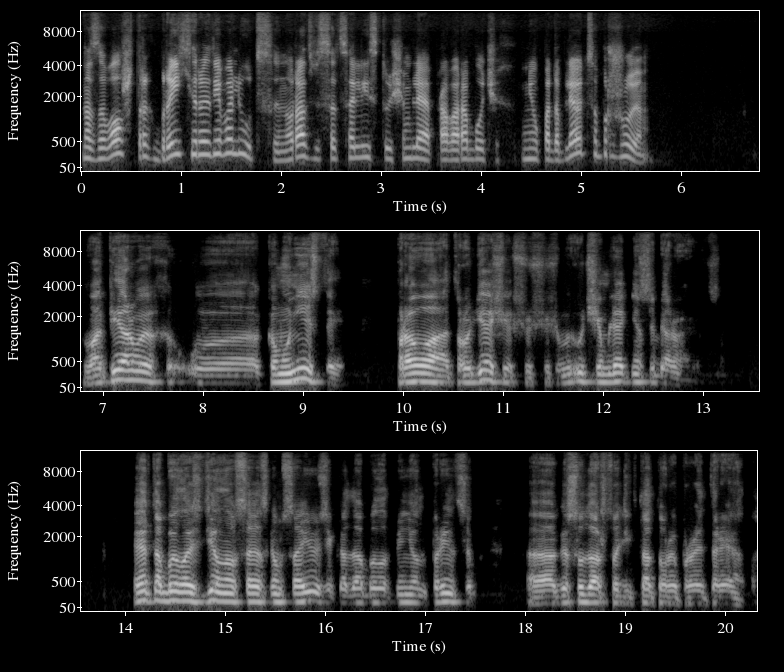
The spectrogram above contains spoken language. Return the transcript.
называл штрахбрейхеры революции. Но разве социалисты, ущемляя права рабочих, не уподобляются буржуям? Во-первых, э, коммунисты права трудящихся ущемлять не собираются. Это было сделано в Советском Союзе, когда был отменен принцип э, государства диктатуры пролетариата.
